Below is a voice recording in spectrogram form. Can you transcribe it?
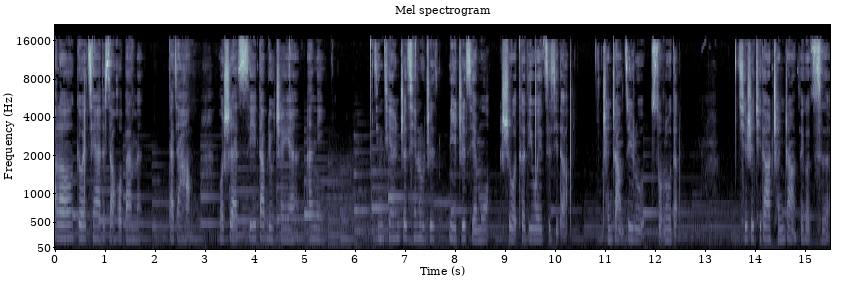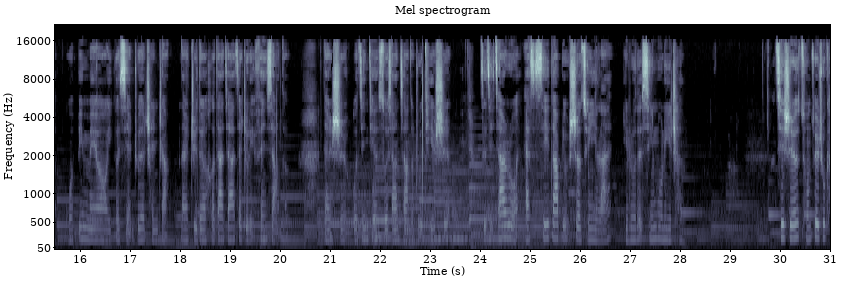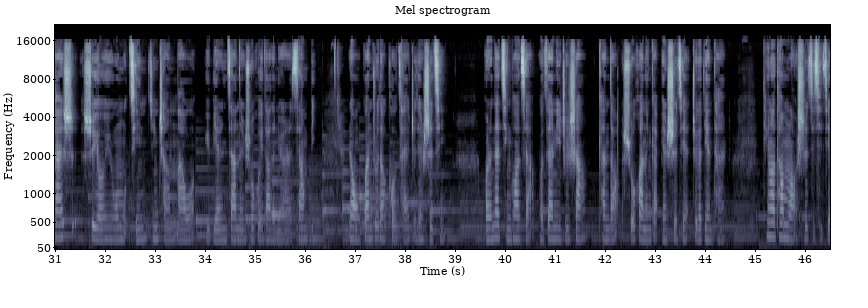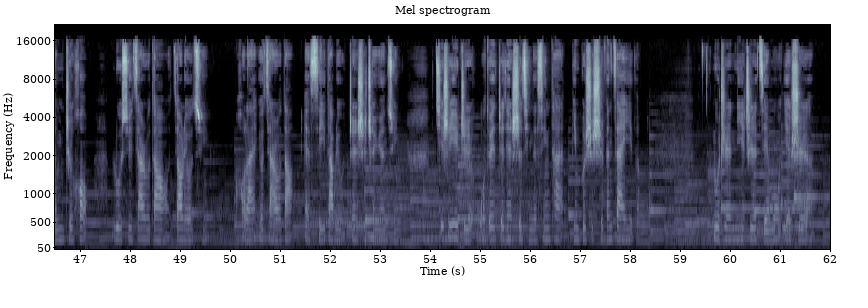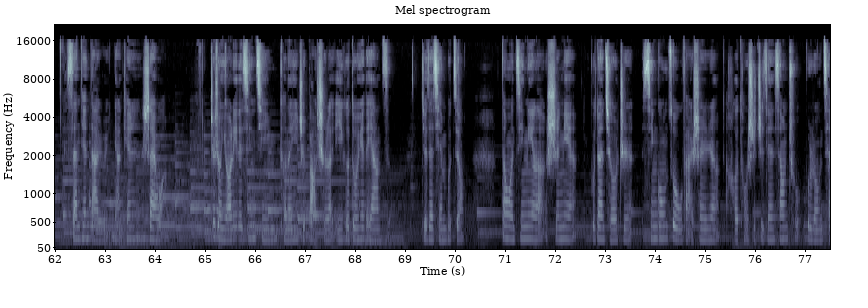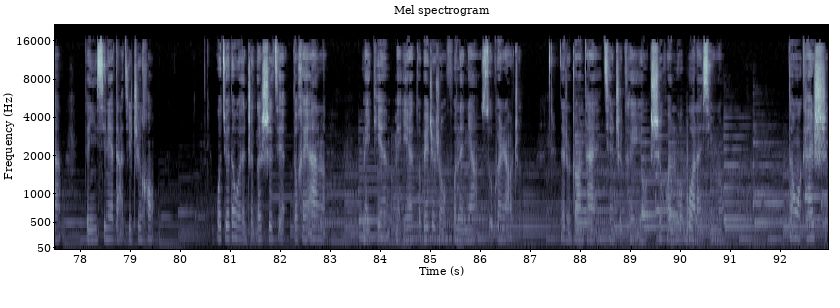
Hello，各位亲爱的小伙伴们，大家好，我是 SCW 成员安宁。今天这期录制荔枝节目是我特地为自己的成长记录所录的。其实提到成长这个词，我并没有一个显著的成长来值得和大家在这里分享的。但是我今天所想讲的主题是自己加入 SCW 社群以来一路的心路历程。其实从最初开始，是由于我母亲经常拿我与别人家能说会道的女儿相比，让我关注到口才这件事情。偶然的情况下，我在荔枝上看到“说话能改变世界”这个电台，听了汤姆老师几期节目之后，陆续加入到交流群，后来又加入到 SCW 正式成员群。其实一直我对这件事情的心态并不是十分在意的。录制荔枝节目也是三天打鱼两天晒网，这种游离的心情可能一直保持了一个多月的样子。就在前不久，当我经历了失恋、不断求职、新工作无法胜任和同事之间相处不融洽等一系列打击之后，我觉得我的整个世界都黑暗了，每天每夜都被这种负能量所困扰着。那种状态简直可以用失魂落魄来形容。当我开始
